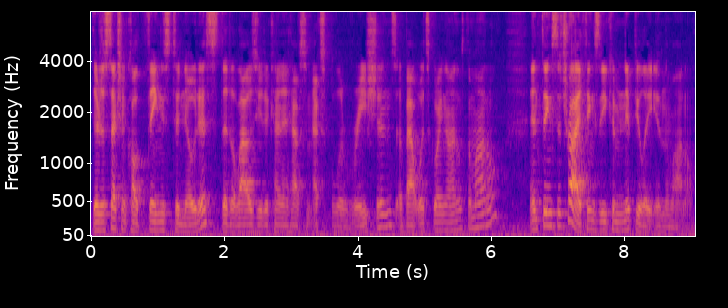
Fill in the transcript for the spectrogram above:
There's a section called things to notice that allows you to kind of have some explorations about what's going on with the model and things to try, things that you can manipulate in the model.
